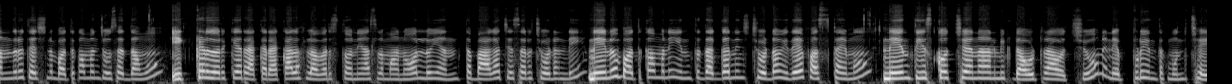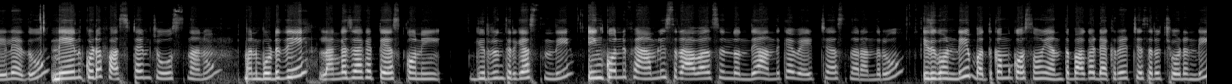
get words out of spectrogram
అందరూ తెచ్చిన బతుకమ్మను చూసేద్దాము. ఇక్కడ దొరికే రకరకాల ఫ్లవర్స్ తోని అసలు మనోళ్ళు ఎంత బాగా చేశారో చూడండి. నేను బతుకమ్మని ఇంత దగ్గర నుంచి చూడడం ఇదే ఫస్ట్ టైం నేను తీసుకొచ్చానా అని మీకు డౌట్ రావచ్చు. నేను ఎప్పుడు ఇంతకు ముందు చేయలేదు. నేను కూడా ఫస్ట్ టైం చూస్తున్నాను. మన బుడిది లంగా జాకెట్ వేసుకొని గిర్రును తిరిగేస్తుంది. ఇంకొన్ని ఫ్యామిలీస్ రావాల్సింది ఉంది అందుకే వెయిట్ చేస్తున్నారు అందరూ. ఇదిగోండి బతుకమ్మ కోసం ఎంత బాగా డెకరేట్ చేశారో చూడండి.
